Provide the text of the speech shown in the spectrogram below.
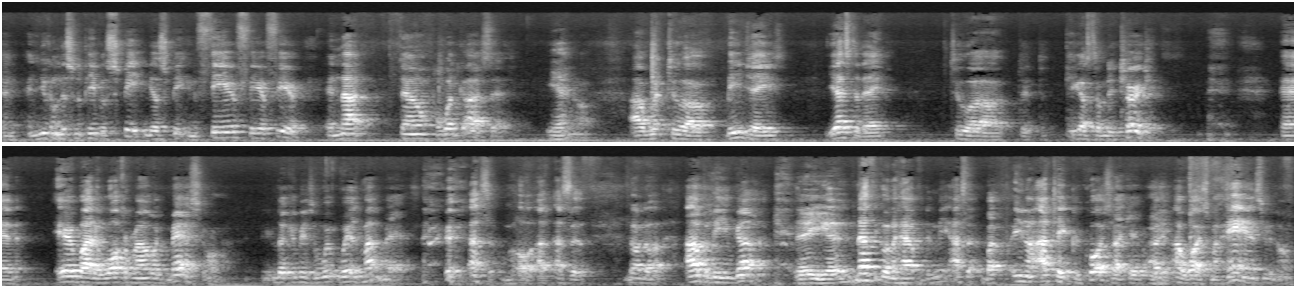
And, and you can listen to people speak, and they're speaking fear, fear, fear, and not down on what God says. Yeah. You know, I went to uh, BJ's yesterday to, uh, to, to pick up some detergent, and everybody walking around with masks on. He looked at me and said, where's my mask? I said, oh, I, I said, no, no, I believe God. There you go. Nothing gonna happen to me. I said, but you know, I take precautions. I can, I, I wash my hands, you know.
